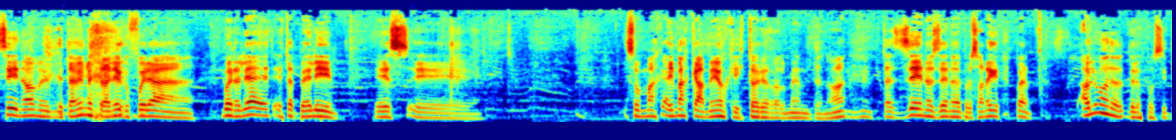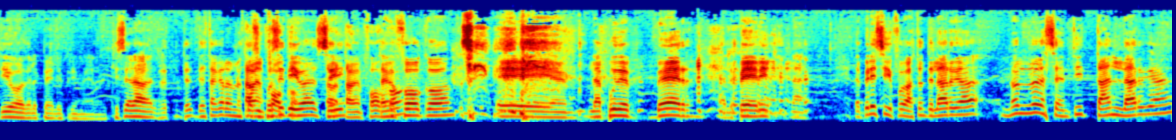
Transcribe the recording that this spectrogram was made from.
Sí, no, me- también me extrañó que fuera. Bueno, en realidad esta peli es. eh, son más, hay más cameos que historia realmente, ¿no? Está lleno, lleno de personajes. Bueno, hablemos de, de los positivos de la peli primero. Quisiera de- destacar unas Estaba cosas en positivas. sí, estaba en foco. estaba en foco. Eh, la pude ver a la peli. Nah, La peli sí fue bastante larga. No, no la sentí tan larga.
